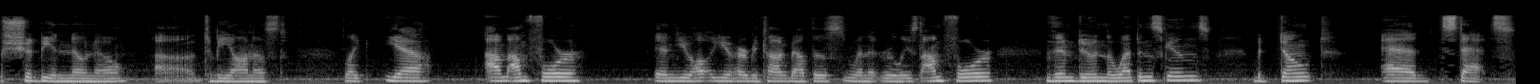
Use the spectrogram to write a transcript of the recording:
should be a no-no. Uh, to be honest, like yeah, I'm I'm for, and you you heard me talk about this when it released. I'm for them doing the weapon skins, but don't add stats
